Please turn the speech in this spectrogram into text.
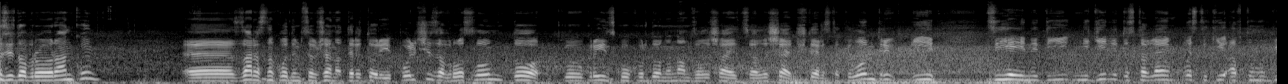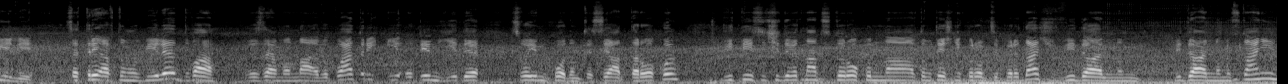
Друзі, доброго ранку. Е, зараз знаходимося вже на території Польщі за Вроцлавом. До українського кордону нам залишається лише 400 кілометрів. І цієї неділі доставляємо ось такі автомобілі. Це три автомобіля, два веземо на евакуаторі і один їде своїм ходом. Це Seat Tarocco 2019 року на автоматичній коробці передач в ідеальному, в ідеальному стані.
